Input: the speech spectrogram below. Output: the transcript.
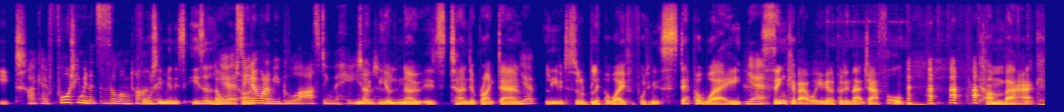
it. Okay, 40 minutes is a long time. 40 then. minutes is a long Yeah, time. Yeah, so you don't want to be blasting the heat. No, it. no. It's turned it right down. Yep. Leave it to sort of blip away for forty minutes. Step away. Yeah. Think about what you're going to put in that jaffle. come back,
